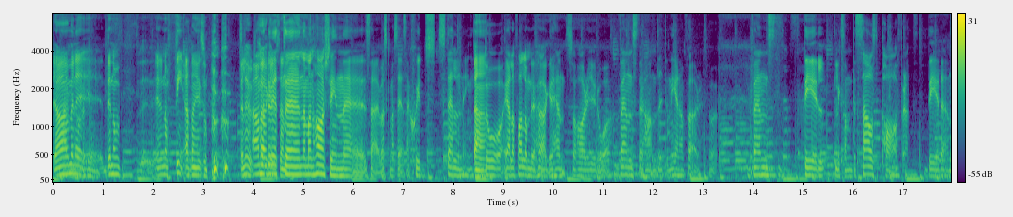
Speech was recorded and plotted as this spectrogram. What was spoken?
Ja, men är, Terminologi. det är någon, är det någon fin, att man är liksom, eller hur? Ja, men du vet sen- eh, när man har sin eh, så här, vad ska man säga, så här, skyddsställning. Ja. Då, I alla fall om du är högerhänt så har du ju då vänster hand lite nedanför. Så vänster, det är liksom the southpaw för att det är den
